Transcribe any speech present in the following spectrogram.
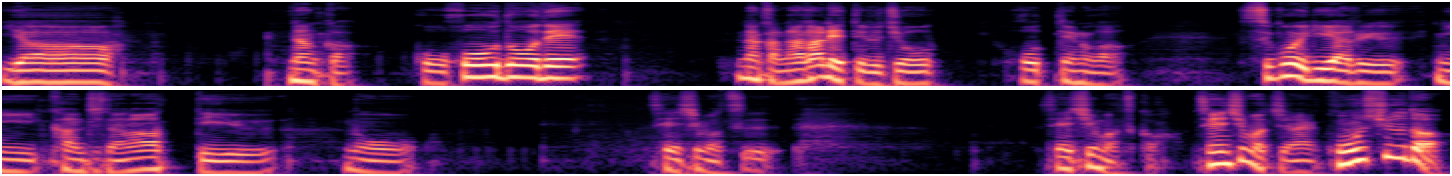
いやーなんかこう報道でなんか流れてる情報っていうのがすごいリアルに感じたなっていうのを先週末先週末か。先週末じゃない今週だ。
